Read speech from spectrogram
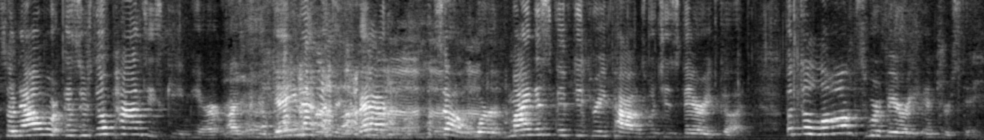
So now we're, because there's no Ponzi scheme here. I, I gain it, I take it back. So we're minus 53 pounds, which is very good. But the logs were very interesting.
